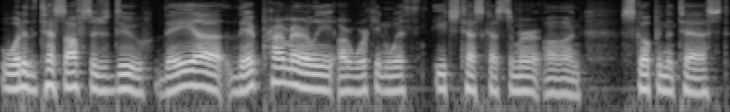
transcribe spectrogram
what do the test officers do? They uh, they primarily are working with each test customer on scoping the test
